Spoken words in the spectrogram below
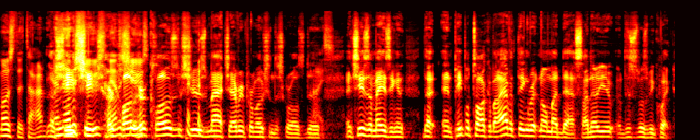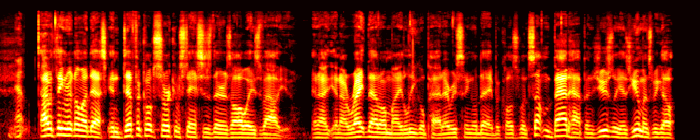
most of the time, no, and, she- and the she- shoes, her, and the clo- shoes. her clothes and shoes match every promotion the Squirrels do. Nice. And she's amazing. And that and people talk about. I have a thing written on my desk. I know you. This is supposed to be quick. Yep. I have a thing written on my desk. In difficult circumstances, there is always value, and I and I write that on my legal pad every single day because when something bad happens, usually as humans we go,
